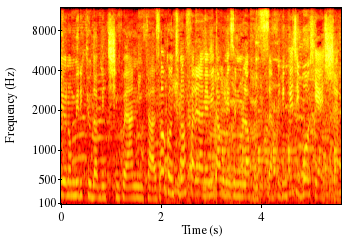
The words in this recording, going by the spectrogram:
Io non mi richiudo a 25 anni in casa. Continuo a fare la mia vita come se nulla fosse. Finché si può si esce.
